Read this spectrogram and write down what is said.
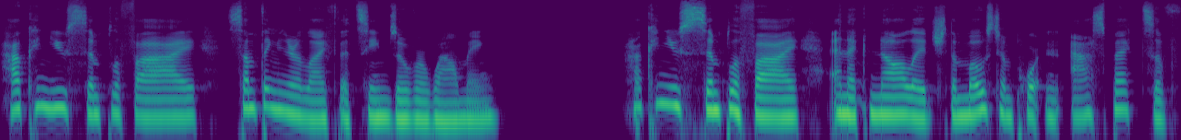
How can you simplify something in your life that seems overwhelming? How can you simplify and acknowledge the most important aspects of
